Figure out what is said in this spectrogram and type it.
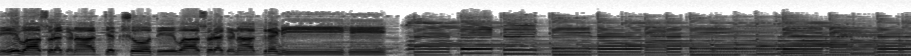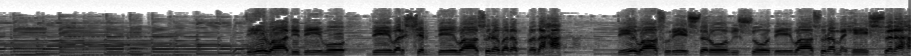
देवासुरगणाध्यक्षो देवासुरगणाग्रणीः। देवादिदेवो देवर्षिर्देवासुरवरप्रदः देवासुरेश्वरो विश्वो देवासुरमहेश्वरः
